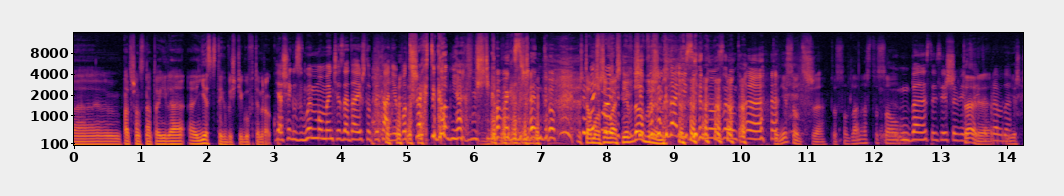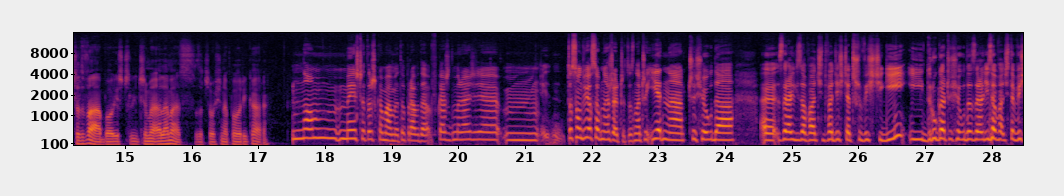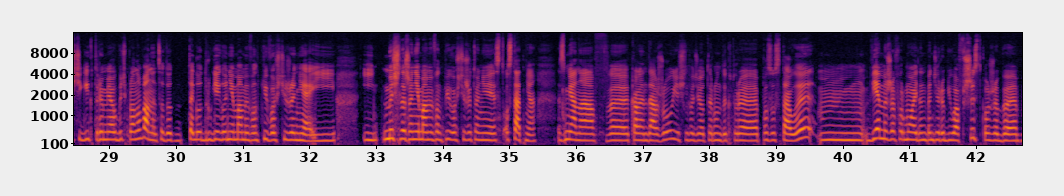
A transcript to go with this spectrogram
patrząc na to, ile e, jest tych wyścigów w tym roku. Jasiek, w złym momencie zadajesz to pytanie po trzech tygodniach wyścigowych z rzędu. Czy To może właśnie w się dobrym. pożegnali z jedną z rund? E, To nie są trzy, to są dla nas to są Dla nas to jest jeszcze więcej, cztery, to prawda. jeszcze dwa, bo jeszcze liczymy LMS. Zaczęło się na Power Ricard. No, my jeszcze troszkę mamy, to prawda. W każdym razie mm, to są dwie osobne rzeczy. To znaczy, jedna, czy się uda e, zrealizować 23 wyścigi, i druga, czy się uda zrealizować te wyścigi, które miały być planowane. Co do tego drugiego nie mamy wątpliwości, że nie. I, I myślę, że nie mamy wątpliwości, że to nie jest ostatnia zmiana w kalendarzu, jeśli chodzi o te rundy, które pozostały. Mm, wiemy, że Formuła 1 będzie robiła wszystko, żeby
